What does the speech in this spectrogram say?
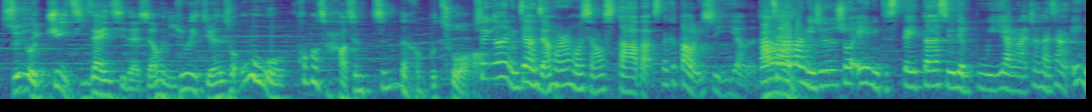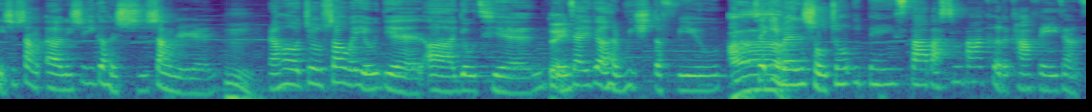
所有聚集在一起的时候，你就会觉得说，哦，泡泡茶好像真的很不错、哦。所以刚刚你这样讲话，让我想到 Starbucks，那个道理是一样的。大家让你觉得说，哎、你的 status 有点不一样啊，就好像，哎，你是上呃，你是一个很时尚的人，嗯然后就稍微有一点呃有钱，对给人家一个很 rich 的 feel。啊，所以一人手中一杯 Starbucks 星巴克的咖啡，这样子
